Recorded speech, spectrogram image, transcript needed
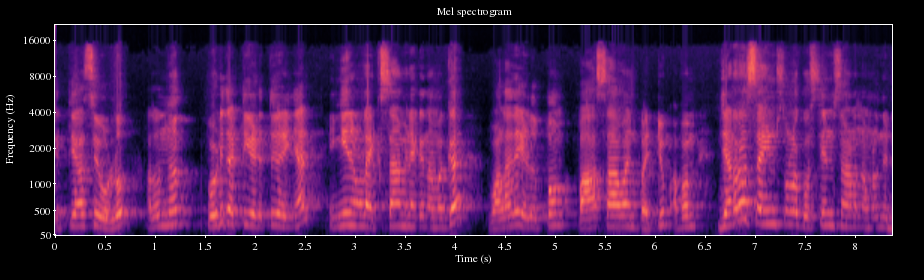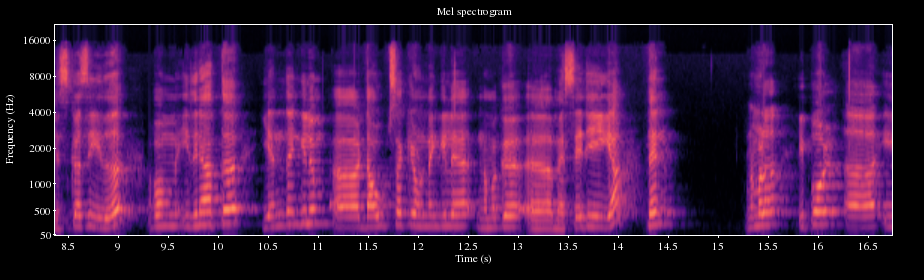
വ്യത്യാസമേ ഉള്ളൂ. അതൊന്ന് പൊടി തട്ടി എടുത്തു കഴിഞ്ഞാൽ ഇങ്ങനെയുള്ള എക്സാമിനൊക്കെ നമുക്ക് വളരെ എളുപ്പം പാസ്സാവാൻ പറ്റും. അപ്പം ജനറൽ സയൻസിനുള്ള ക്വസ്റ്റ്യൻസ് ആണ് നമ്മൾ ഇന്ന് ഡിസ്കസ് ചെയ്തത്. അപ്പം ഇതിനകത്ത് എന്തെങ്കിലും ഡൗട്ട്സ് ഒക്കെ ഉണ്ടെങ്കിൽ നമുക്ക് മെസ്സേജ് ചെയ്യുക. ദെൻ നമ്മൾ ഇപ്പോൾ ഈ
